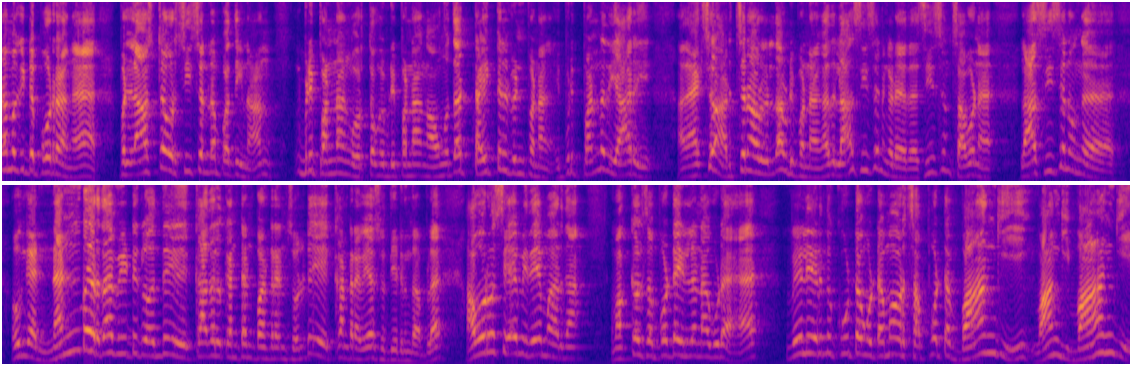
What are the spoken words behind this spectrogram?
நம்ம கிட்ட போடுறாங்க. இப்போ லாஸ்ட்டாக ஒரு சீசன்லாம் பார்த்தீங்கன்னா இப்படி பண்ணாங்க ஒருத்தவங்க இப்படி பண்ணாங்க அவங்க தான் டைட்டில் வின் பண்ணாங்க. இப்படி பண்ணது யார்? அது ஆக்சுவலாக அர்ச்சனா அவர்கள் தான் அப்படி பண்ணாங்க. அது லாஸ்ட் சீசன் கிடையாது. சீசன் செவனை லாஸ்ட் சீசன் உங்கள் உங்கள் நண்பர் தான் வீட்டுக்கு வந்து காதல் கண்டென்ட் பண்ணுறேன்னு சொல்லிட்டு கன்றவையாக சுற்றிட்டு இருந்தாப்புல. அவரும் சேம் இதே மாதிரி தான் மக்கள் சப்போர்ட்டே இல்லைன்னா கூட வெளியிருந்து கூட்டம் கூட்டமாக ஒரு சப்போர்ட்டை வாங்கி வாங்கி வாங்கி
